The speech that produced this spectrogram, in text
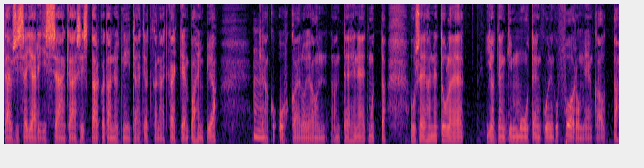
täysissä järjissäänkään. Siis tarkoitan nyt niitä, että jotka näitä kaikkein pahimpia mm. ikään kuin uhkailuja on, on tehneet, mutta useinhan ne tulee jotenkin muuten kuin, niin kuin foorumien kautta.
